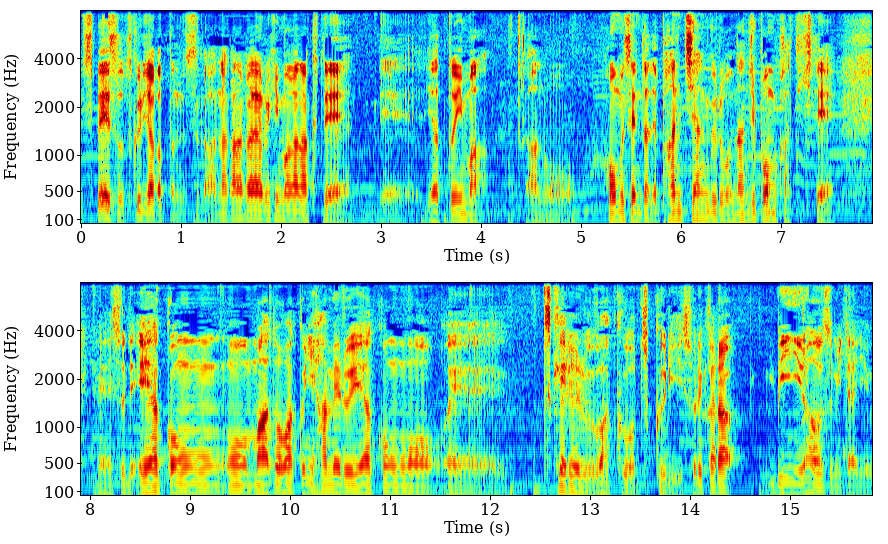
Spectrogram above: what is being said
スペースを作りたかったんですが、なかなかやる暇がなくて、えーやっと今、あの、ホームセンターでパンチアングルを何十本も買ってきて、えそれでエアコンを、窓枠にはめるエアコンを、えつけれる枠を作り、それからビニールハウスみたいに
